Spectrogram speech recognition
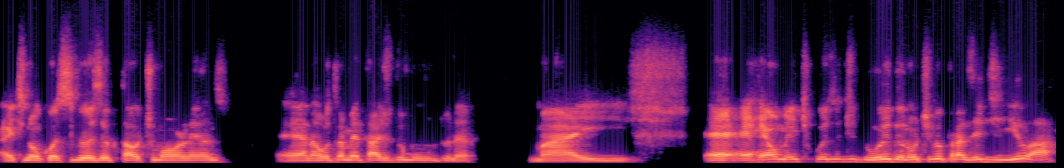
A gente não conseguiu executar o Tomorrowland é, na outra metade do mundo, né? Mas é, é, realmente coisa de doido. Eu não tive o prazer de ir lá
